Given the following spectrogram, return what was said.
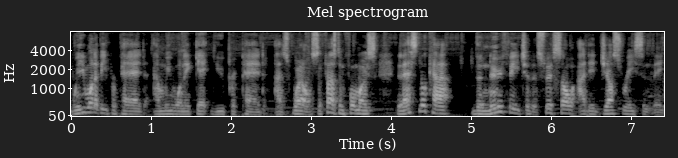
we want to be prepared and we want to get you prepared as well. So first and foremost, let's look at the new feature that SwiftSole added just recently.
